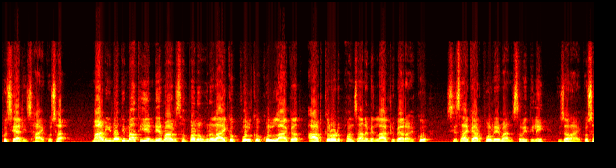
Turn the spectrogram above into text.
खुसियाली छाएको छ। माडी नदीमाथि निर्माण सम्पन्न हुन लागेको पुलको कुल लागत आठ करोड पन्चानब्बे लाख रुपियाँ रहेको सिसाघाट पुल निर्माण समितिले जनाएको छ।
